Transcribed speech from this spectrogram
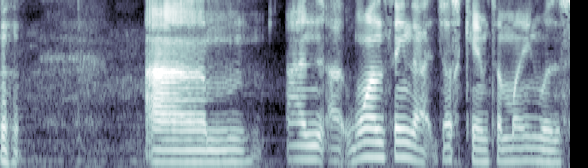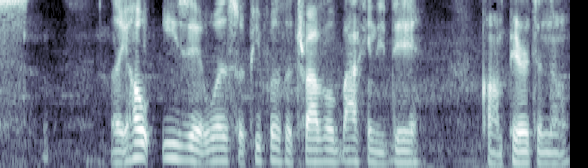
um, and uh, one thing that just came to mind was like how easy it was for people to travel back in the day compared to now.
